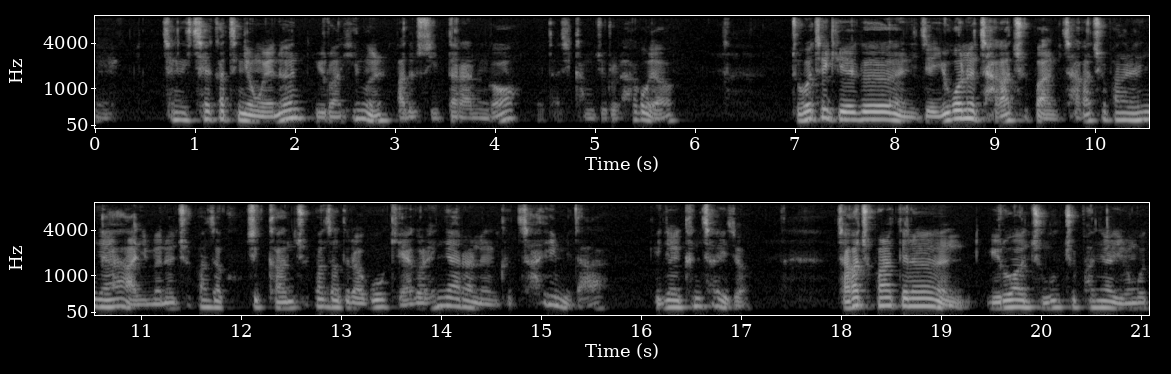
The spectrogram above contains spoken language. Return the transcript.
예, 책, 책 같은 경우에는 이러한 힘을 받을 수 있다라는 거 다시 강조를 하고요. 두 번째 기획은 이제 이거는 자가 출판, 자가 출판을 했냐 아니면은 출판사 국직한 출판사들하고 계약을 했냐라는 그 차이입니다. 굉장히 큰 차이죠. 자가 출판할 때는 이러한 중국 출판이나 이런 것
